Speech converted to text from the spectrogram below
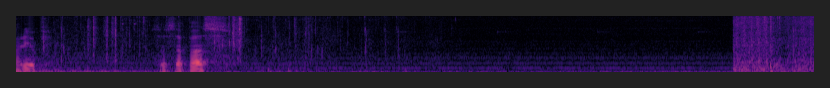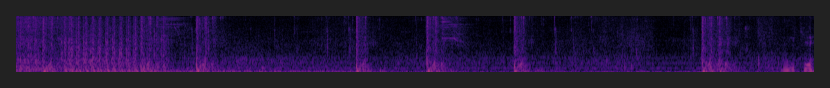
Allez hop. Ça, ça passe. Ok.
